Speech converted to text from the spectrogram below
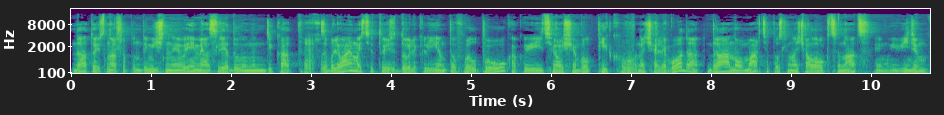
да, то есть наше пандемичное время следуем индикатор заболеваемости, то есть доля клиентов в ЛПУ, как вы видите, вообще был пик в начале года, да, но в марте после начала вакцинации мы видим,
